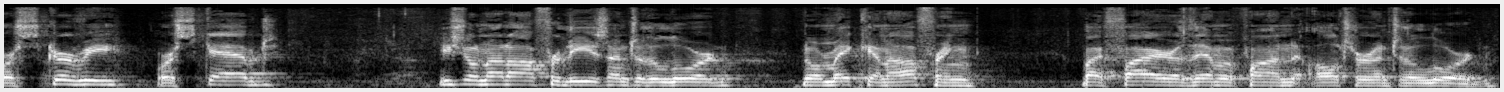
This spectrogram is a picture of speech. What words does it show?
or scurvy, or scabbed, ye shall not offer these unto the Lord, nor make an offering by fire of them upon the altar unto the Lord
